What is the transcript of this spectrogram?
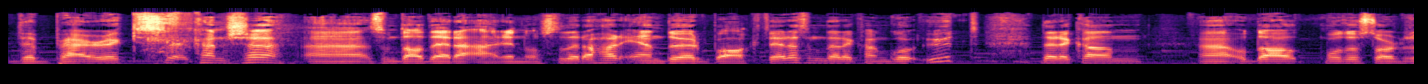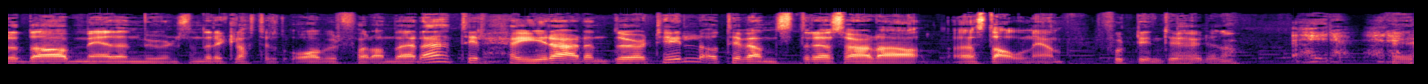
The Barracks, kanskje, Uh, som da dere er i nå. Så dere har en dør bak dere som dere kan gå ut. Dere kan, uh, og da på en måte, står dere da med den muren som dere klatret over foran dere. Til høyre er det en dør til, og til venstre så er da uh, stallen igjen. Fort inn til høyre, da. Høyre, høyre, Høyre.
